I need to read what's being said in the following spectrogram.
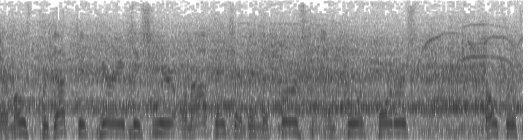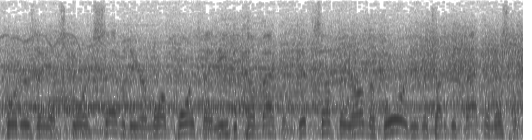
Their most productive periods this year on offense have been the first and fourth quarters. Both those quarters, they have scored 70 or more points. They need to come back and get something on the board here to try to get back in this one.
